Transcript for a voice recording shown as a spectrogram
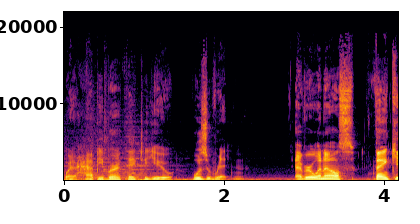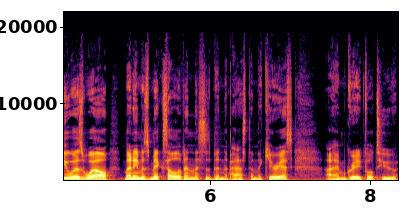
where Happy Birthday to You was written. Everyone else, thank you as well. My name is Mick Sullivan. This has been The Past and the Curious. I am grateful to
